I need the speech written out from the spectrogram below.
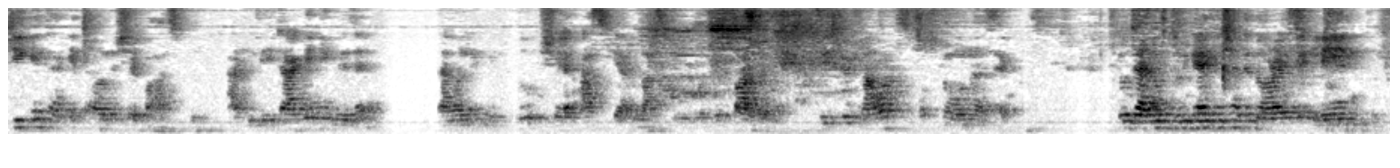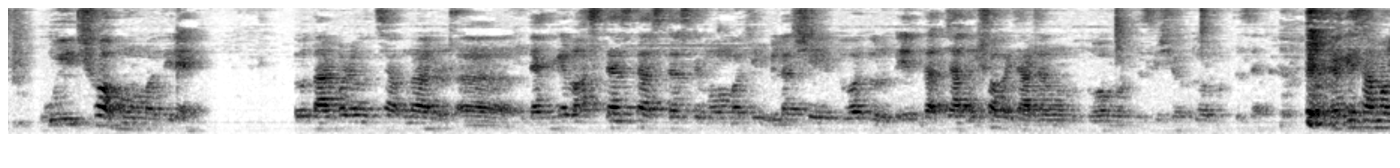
টিকে থাকে, তাহলে সে বাঁচবে। আর যদি এটা আগে নিভে যায়, তাহলে কিন্তু সে আজকে আর লাস্টিং করতে পারবে না। সিচুয়েশন আমার স্পষ্ট মনে আছে তো যাই হোক দুইটা একই সাথে ধরাইছে, লেন, উইল, সব মোমবাতির এক তো তারপরে হচ্ছে আপনার দেখা গেল আস্তে আস্তে আস্তে আস্তে মোমবাতির বিলাস সে দোয়া দৌড়তে যাদের সবাই যার যার মতো দোয়া করতেছে সেও দোয়া করতেছে। দেখা গেছে আমার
